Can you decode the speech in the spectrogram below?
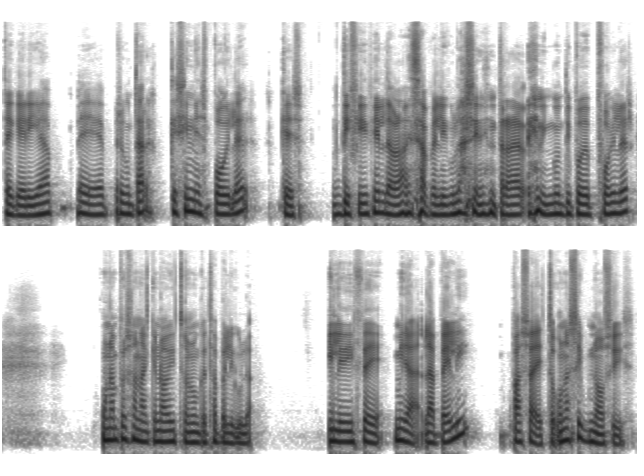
te quería eh, preguntar, que sin spoiler, que es difícil de hablar de esa película sin entrar en ningún tipo de spoiler, una persona que no ha visto nunca esta película y le dice, mira, la peli pasa esto, una hipnosis.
